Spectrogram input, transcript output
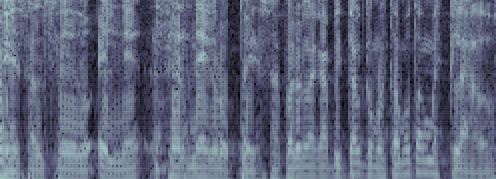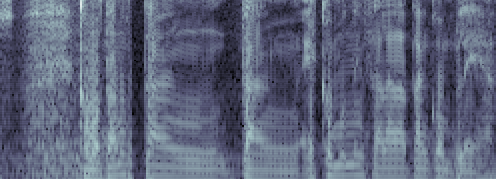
eh, Salcedo, el ser negro pesa. Pero en la capital, como estamos tan mezclados, como estamos tan, tan como una ensalada tan compleja.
